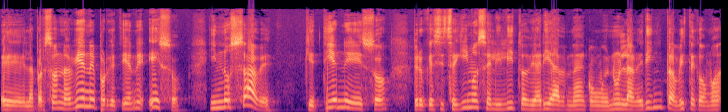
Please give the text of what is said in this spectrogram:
Eh, la persona viene porque tiene eso y no sabe que tiene eso, pero que si seguimos el hilito de Ariadna, como en un laberinto, viste como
